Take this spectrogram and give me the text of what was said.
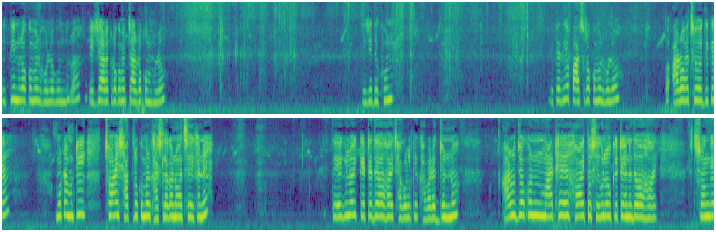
এই তিন রকমের হলো বন্ধুরা। এই যে আরেক রকমের চার রকম হলো। এই যে দেখুন। এটা দিয়ে পাঁচ রকমের হলো। তো আরও আছে ওইদিকে। মোটামুটি ছয় সাত রকমের ঘাস লাগানো আছে এখানে। তো এগুলোই কেটে দেওয়া হয় ছাগলকে খাবারের জন্য। আরও যখন মাঠে হয় তো সেগুলোও কেটে এনে দেওয়া হয়। সঙ্গে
